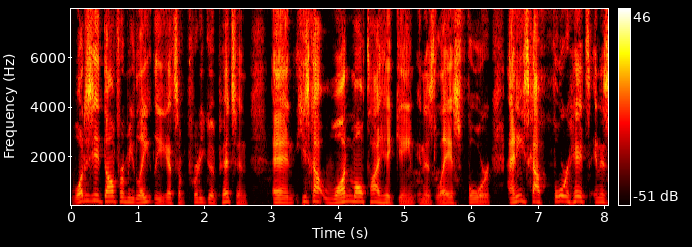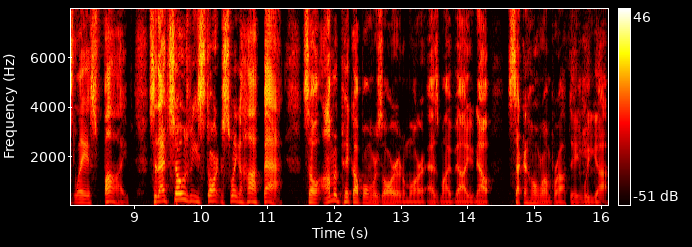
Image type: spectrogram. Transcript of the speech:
what has he done for me lately? He got some pretty good pitching, and he's got one multi-hit game in his last four, and he's got four hits in his last five. So that shows me he's starting to swing a hot bat. So I'm gonna pick up on Rosario tomorrow as my value. Now, second home run prop, Dave. What you got?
